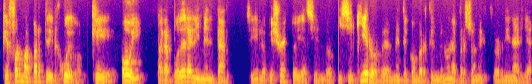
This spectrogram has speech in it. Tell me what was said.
que forma parte del juego, que hoy, para poder alimentar lo que yo estoy haciendo, y si quiero realmente convertirme en una persona extraordinaria,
